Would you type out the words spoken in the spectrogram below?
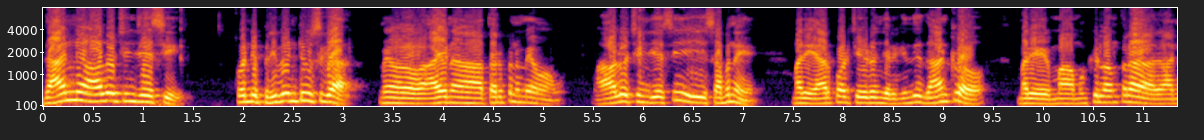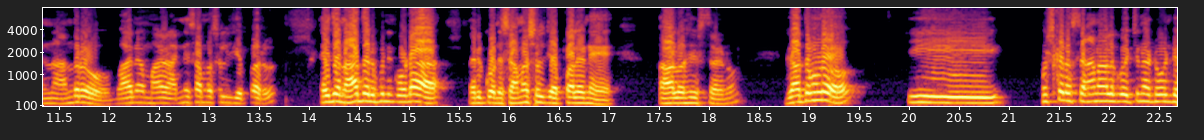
దాన్ని ఆలోచన చేసి కొన్ని ప్రివెంటివ్స్గా మేము ఆయన తరపున మేము ఆలోచన చేసి ఈ సభని మరి ఏర్పాటు చేయడం జరిగింది. దాంట్లో మరి మా ముఖ్యులంతా అందరూ బాగానే మా అన్ని సమస్యలు చెప్పారు. అయితే నా తరపున కూడా మరి కొన్ని సమస్యలు చెప్పాలని ఆలోచిస్తాను. గతంలో ఈ పుష్కర స్నానాలకు వచ్చినటువంటి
